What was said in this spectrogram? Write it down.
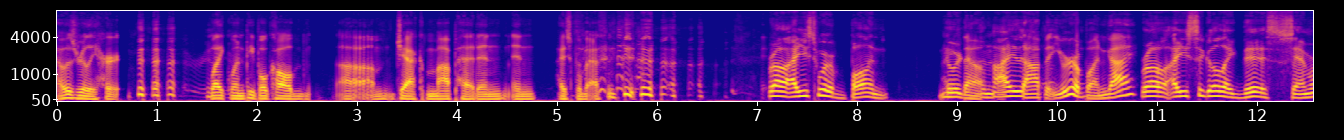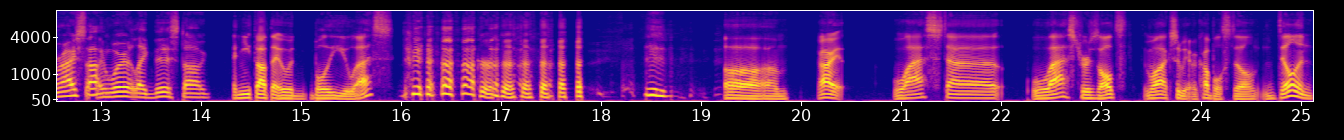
I was really hurt, like when people called um, Jack Mophead in in high school basketball. Bro, I used to wear a bun. no, no I, stop it! You were a bun guy, Bro, I used to go like this Samurai style? and wear it like this, dog. and you thought that would bully you less. Um. All right. Last. Uh. Last results. Well, actually, we have a couple still. Dylan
